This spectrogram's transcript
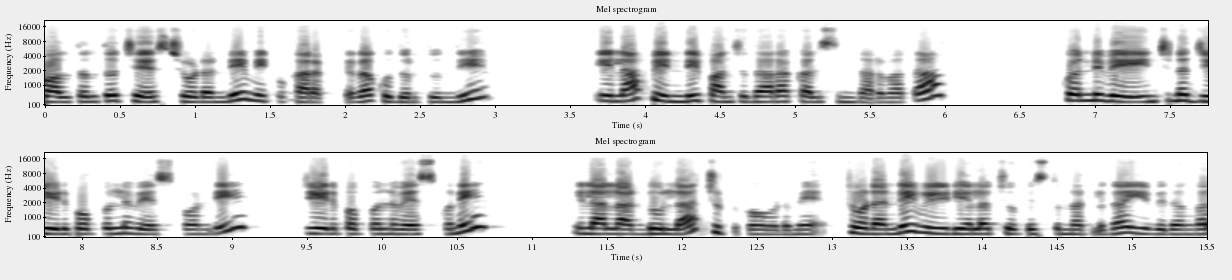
కొలతలతో చేసి చూడండి మీకు కరెక్ట్గా కుదురుతుంది. ఇలా పిండి పంచదార కలిసిన తర్వాత కొన్ని వేయించిన జీడిపప్పులను వేసుకోండి. జీడిపప్పులను వేసుకుని ఇలా లడ్డూలా చుట్టుకోవడమే. చూడండి వీడియోలో చూపిస్తున్నట్లుగా ఈ విధంగా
